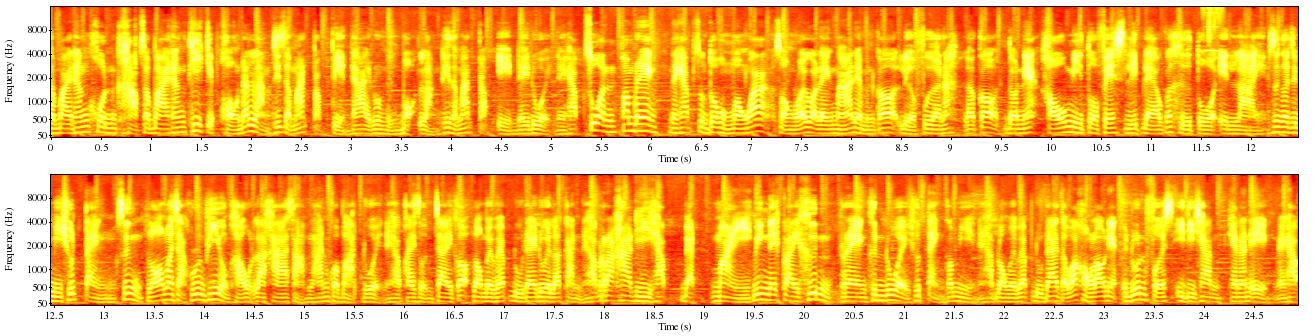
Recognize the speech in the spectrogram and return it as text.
สบายทั้งคนขับสบายทั้งที่เก็บของด้านหลังที่สามารถปรับเปลี่ยนได้รวมถึงเบาะหลังที่สามารถปรับเอนได้ด้วยนะครับส่วนความแรงนะครับส่วนตัวผมมองว่า 200 กว่าแรงม้าเนี่ยมันก็เหลือเฟือนะแล้วก็ตอนนี้เขามีตัวเฟซลิฟแล้วก็คือตัว N ไลน์ซึ่งก็จะมีชุดแต่ง ซึ่งล้อมาจากรุ่นพี่ของเขาราคา 3 ล้านกว่าบาทด้วยนะครับใครสนใจก็ลองไปแวบดูได้ด้วยแล้วกันนะครับราคาดีครับแบตใหม่วิ่งได้ไกลขึ้นแรงขึ้นด้วยชุดแต่งก็มีนะครับลองไปแวบดูได้แต่ว่าของเราเนี่ยเป็นรุ่น first edition แค่นั้นเองนะครับ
